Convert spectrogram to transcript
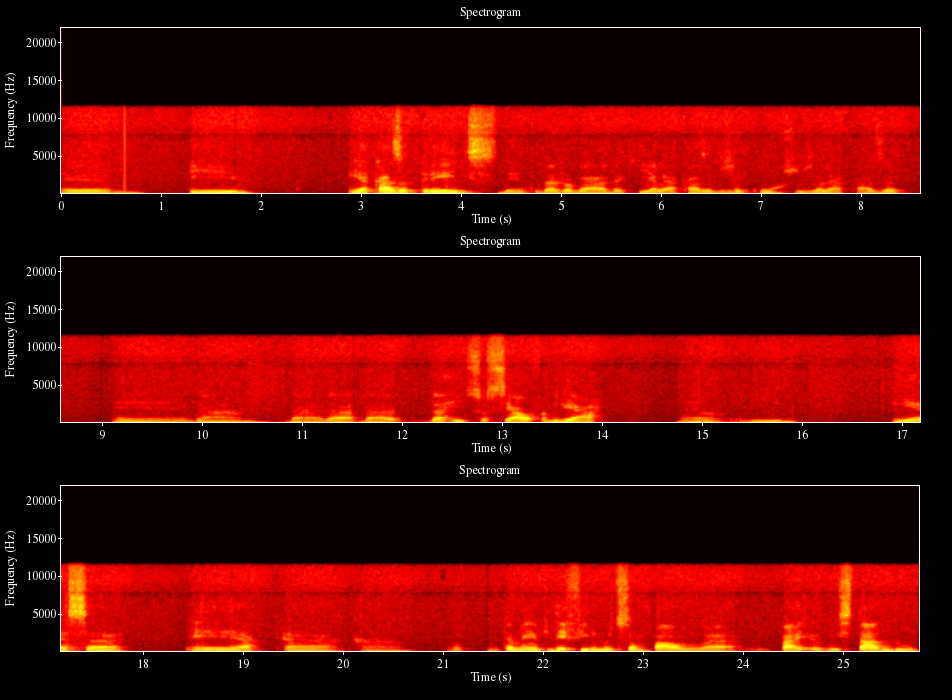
é, e, e a casa 3 dentro da jogada que ela é a casa dos recursos, ela é a casa é, da, da, da, da, da rede social familiar né, e, e essa é a, a, a, também o que define muito São Paulo, o estado do,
